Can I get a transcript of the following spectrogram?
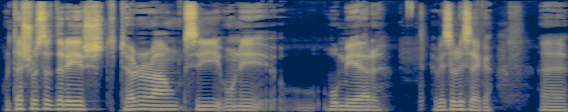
Und das war also der erste Turnaround gewesen, wo ich, wo mir, wie soll ich sagen, äh,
